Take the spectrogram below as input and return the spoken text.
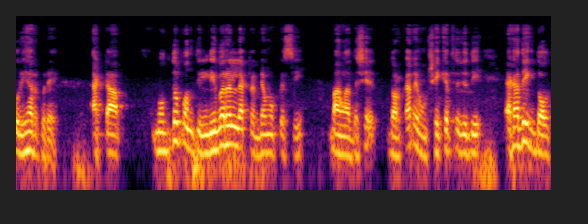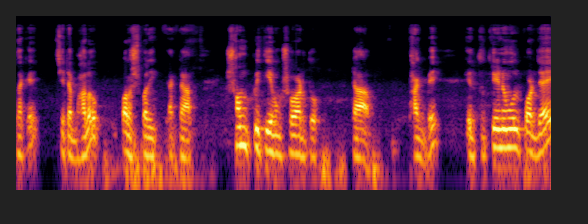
পরিহার করে একটা মধ্যপন্থী লিবারেল একটা ডেমোক্রেসি বাংলাদেশে দরকার এবং সেই ক্ষেত্রে যদি একাধিক দল থাকে, সেটা ভালো পারস্পরিক একটা সম্প্রীতি এবং সৌহার্দ্যটা থাকবে। কিন্তু তৃণমূল পর্যায়ে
